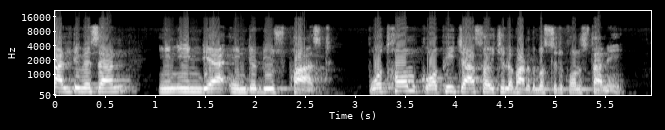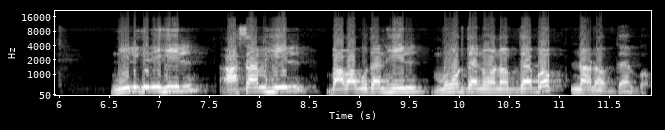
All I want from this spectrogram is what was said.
cultivation in India introduce first প্রথম কফি চাষ হয়েছিল ভারতবর্ষের কোন স্থানে? নীলগিরি hill, Assam hill, Baba Budan hill, more than one of the above, none of the above.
